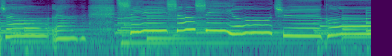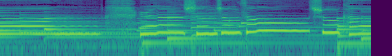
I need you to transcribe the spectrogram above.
照亮，心相信有绝光。人生中走出口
